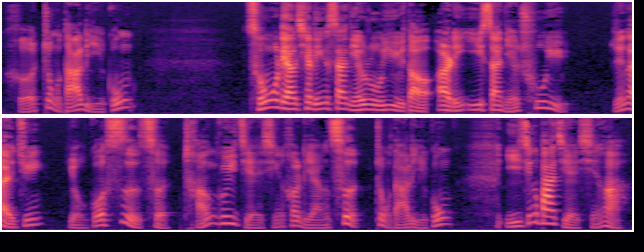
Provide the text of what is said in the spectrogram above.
和重大立功。从两千零三年入狱到二零一三年出狱，任爱军有过四次常规减刑和两次重大立功，已经把减刑啊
